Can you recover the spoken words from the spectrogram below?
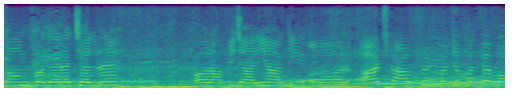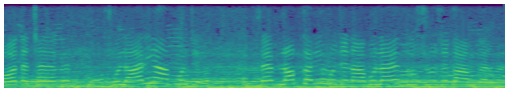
सॉन्ग्स वगैरह चल रहे हैं और आप ही जा रही हैं आगे। और आज का आउटफिट मुझे खुद पे बहुत अच्छा लग। रहा है बुला रही हैं आप मुझे? मैं ब्लॉग कर रही हूँ मुझे ना बुलाएँ दूसरों से काम करवाएँ।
